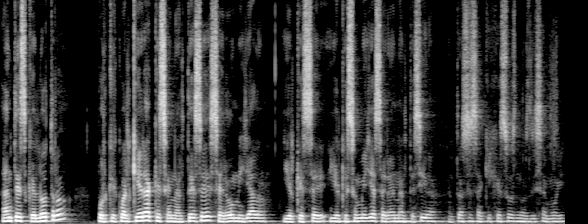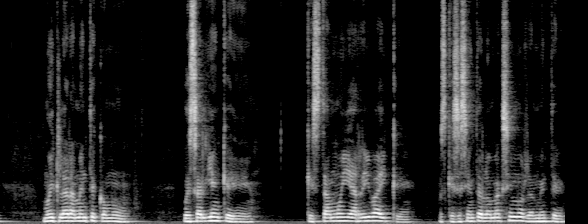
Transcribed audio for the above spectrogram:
antes que el otro, porque cualquiera que se enaltece será humillado y el que se, y el que se humilla será enaltecido. Entonces aquí Jesús nos dice muy, muy claramente cómo pues alguien que, que está muy arriba y que pues que se siente a lo máximo realmente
